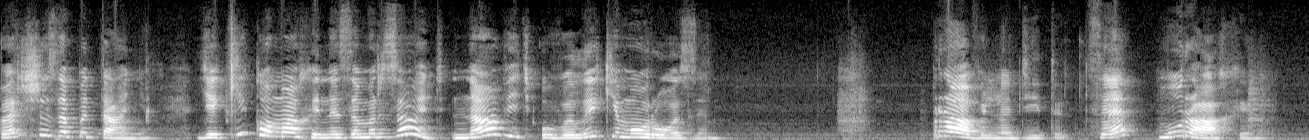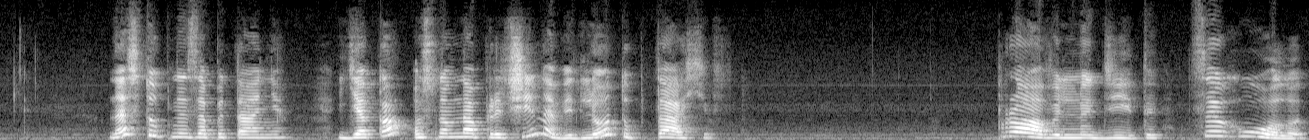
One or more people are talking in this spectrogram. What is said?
Перше запитання. Які комахи не замерзають навіть у великі морози? Правильно, діти, це мурахи. Наступне запитання. Яка основна причина відльоту птахів? Правильно, діти, це голод.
